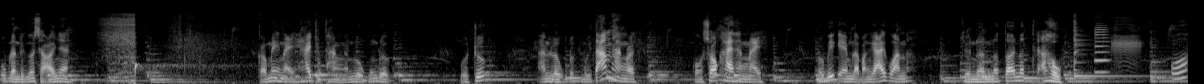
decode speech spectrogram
Út Linh đừng có sợ nha Cỡ mấy này hai chục thằng anh luộc cũng được. Bữa trước anh luộc được 18 thằng rồi Còn sót hai thằng này. Nó biết em là bạn gái của anh á Cho nên nó tới nó trả thù Ủa?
